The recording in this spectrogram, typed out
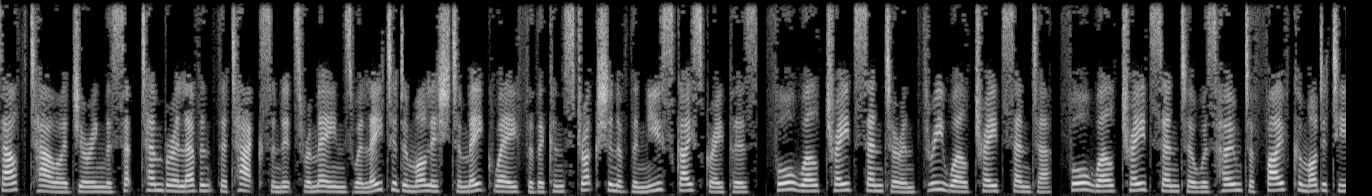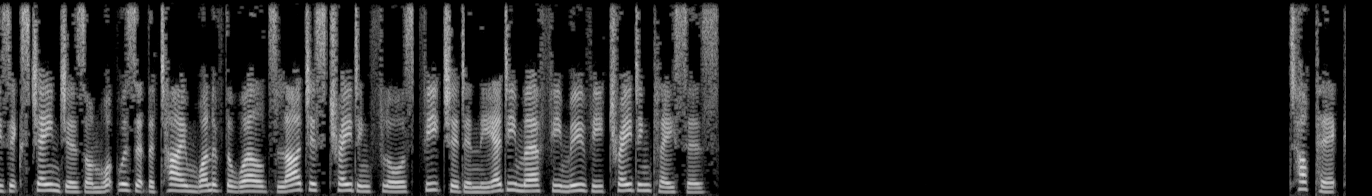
South Tower during the September 11 attacks and its remains were later demolished to make way for the construction of the new skyscrapers, 4 World Trade Center and 3 World Trade Center. 4 World Trade Center was home to five commodities exchanges on what was at the time one of the world's largest trading floors featured in the Eddie Murphy movie Trading Places. Topic:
